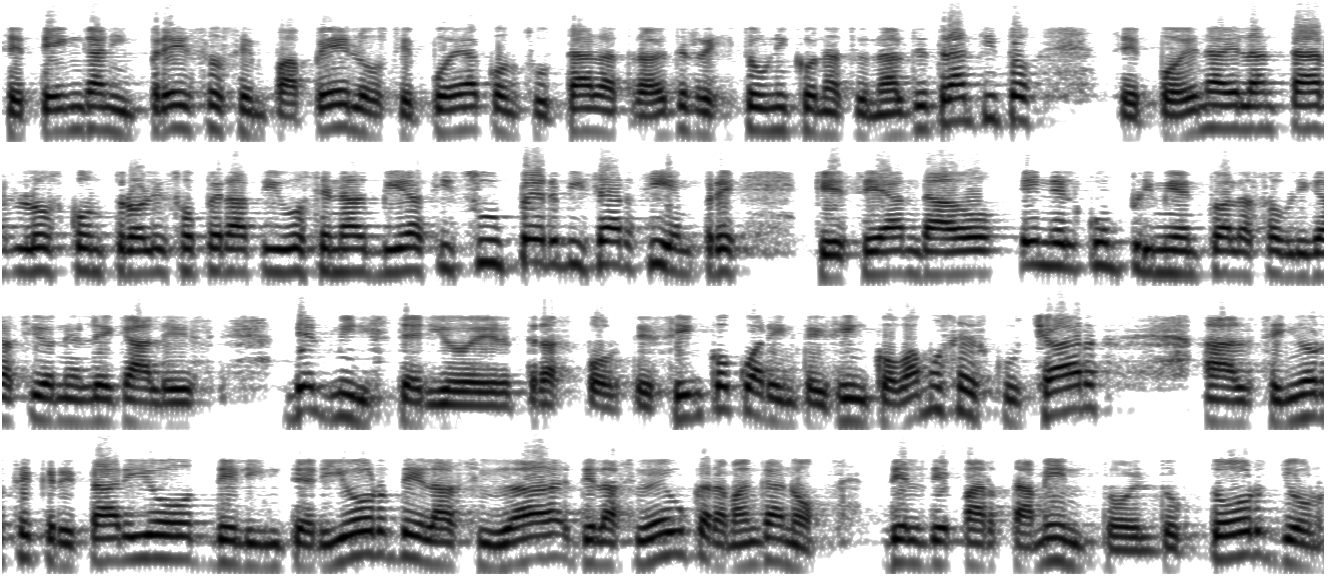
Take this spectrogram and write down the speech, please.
se tengan impresos en papel o se pueda consultar a través del Registro Único Nacional de Tránsito, se pueden adelantar los controles operativos en las vías y supervisar siempre que se han dado en el cumplimiento a las obligaciones legales del Ministerio de Transporte. 545. Vamos a escuchar al señor secretario del Interior de la ciudad de la ciudad de Bucaramanga, no, del departamento, el doctor John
